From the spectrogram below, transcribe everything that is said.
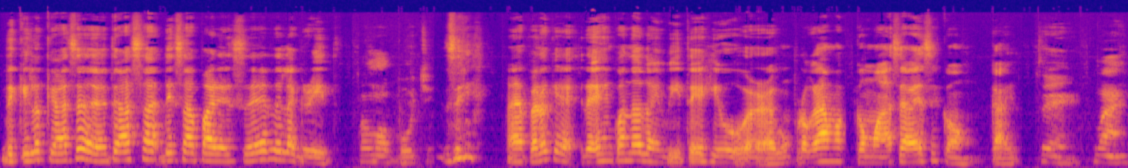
de qué es lo que va a hacer, de repente vas a desaparecer de la grid. Como Puchi. Sí. Bueno, espero que de vez en cuando lo invite Hugh a algún programa como hace a veces con Kyle. Sí, bueno.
